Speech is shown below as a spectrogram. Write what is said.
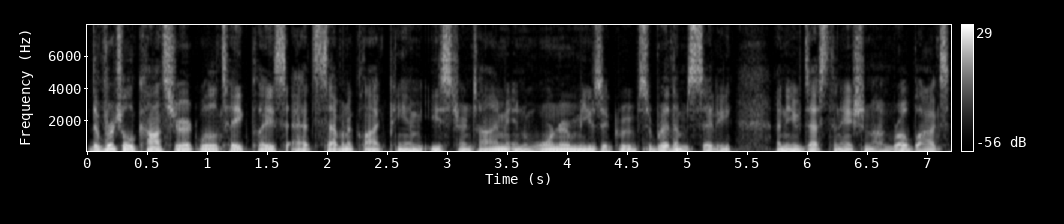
The virtual concert will take place at 7 o'clock p.m. Eastern Time in Warner Music Group's Rhythm City, a new destination on Roblox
